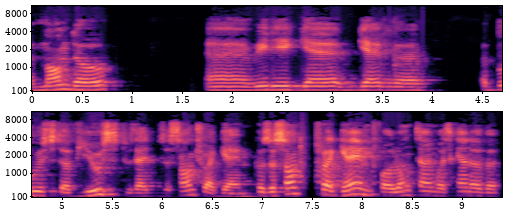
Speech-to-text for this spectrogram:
Mondo really gave gave a, a, boost of youth to that the soundtrack game because the soundtrack game for a long time was kind of a,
